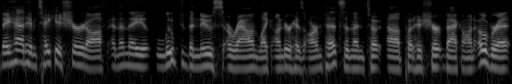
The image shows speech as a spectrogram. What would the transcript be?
they had him take his shirt off, and then they looped the noose around like under his armpits, and then took uh, put his shirt back on over it.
